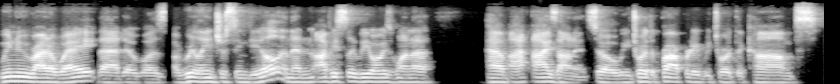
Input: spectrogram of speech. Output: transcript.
we knew right away that it was a really interesting deal, and then obviously we always want to have eyes on it. So we toured the property, we toured the comps.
